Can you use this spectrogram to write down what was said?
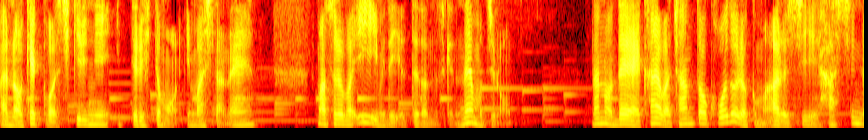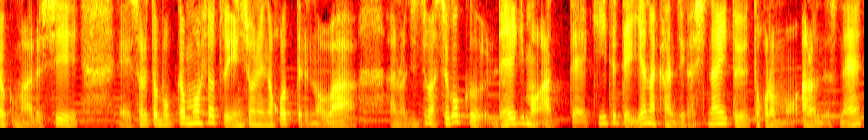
あの、結構しきりに言ってる人もいましたね。ね。まあそれはいい意味で言ってたんですけどね、もちろん。なので彼はちゃんと行動力もあるし発信力もあるし、えそれと僕がもう一つ印象に残ってるのはあの実はすごく礼儀もあって聞いてて嫌な感じがしないというところもあるんですね。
